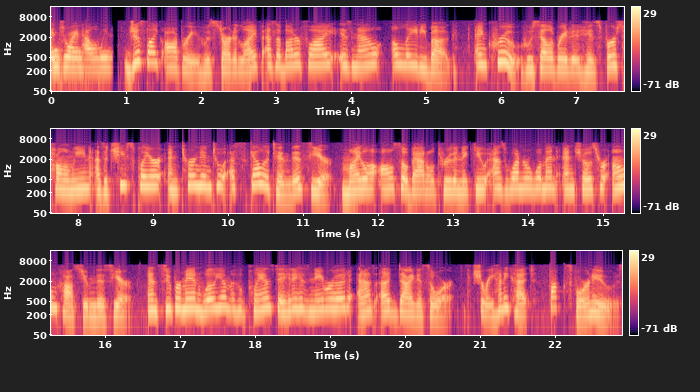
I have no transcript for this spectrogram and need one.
enjoying Halloween. Just like Aubrey, who started life as a butterfly, is now a ladybug. And Crew, who celebrated his first Halloween as a Chiefs player and turned into a skeleton this year. Mila also battled through the NICU as Wonder Woman and chose her own costume this year. And Superman William, who plans to hit his neighborhood as a dinosaur. Sheree Honeycutt, Fox 4 News.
